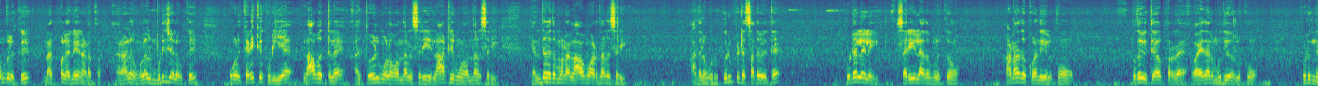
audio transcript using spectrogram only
உங்களுக்கு நற்பலனே நடக்கும். அதனால் உங்களால் முடிஞ்ச அளவுக்கு உங்களுக்கு கிடைக்கக்கூடிய லாபத்தில் அது தொழில் மூலம் வந்தாலும் சரி லாட்ரி மூலம் வந்தாலும் சரி எந்த விதமான லாபமாக இருந்தாலும் சரி அதில் ஒரு குறிப்பிட்ட சதவீதத்தை உடல்நிலை சரியில்லாதவங்களுக்கும் அனாதை குழந்தைகளுக்கும் உதவி தேவைப்படுற வயதான முதியோர்களுக்கும் கொடுங்க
